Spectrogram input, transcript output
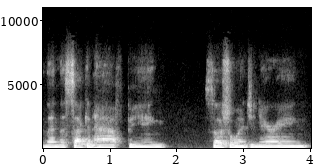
And then the second half being social engineering,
